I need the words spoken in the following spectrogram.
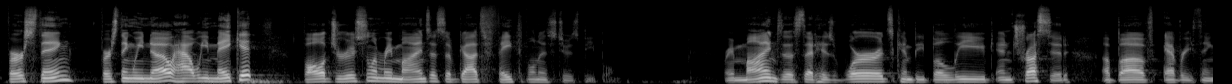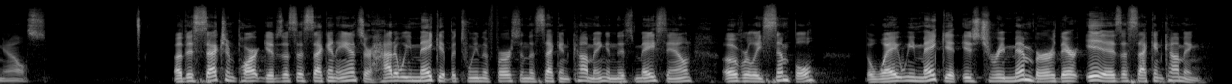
First thing, first thing we know, how we make it, fall of Jerusalem reminds us of God's faithfulness to his people. Reminds us that his words can be believed and trusted above everything else. Uh, this section part gives us a second answer. How do we make it between the first and the second coming? And this may sound overly simple. The way we make it is to remember there is a second coming.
